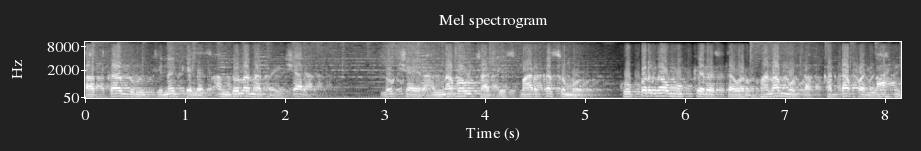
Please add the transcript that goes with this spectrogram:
तात्काळ दुरुस्ती न केल्यास आंदोलनाचा इशारा. लोकशाहीर अण्णाभाऊ साठे स्मारकासमोर कोपरगाव मुख्य रस्त्यावर भला मोठा खड्डा पडला आहे.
